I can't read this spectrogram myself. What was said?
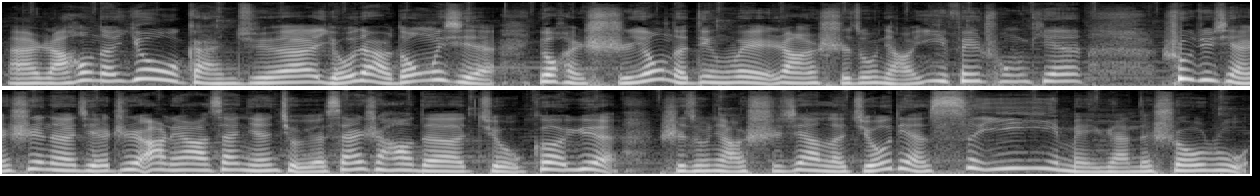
啊，然后呢又感觉有点东西，又很实用的定位，让。始祖鸟一飞冲天。数据显示呢，截至二零二三年九月三十号的九个月，始祖鸟实现了九点四一亿美元的收入，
